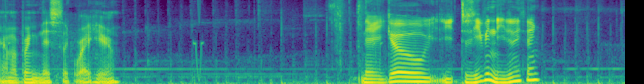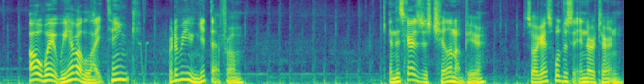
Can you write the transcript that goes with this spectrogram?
I'm gonna bring this like right here. There you go. Does he even need anything? Oh, wait, we have a light tank? Where did we even get that from? And this guy's just chilling up here. So I guess we'll just end our turn.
